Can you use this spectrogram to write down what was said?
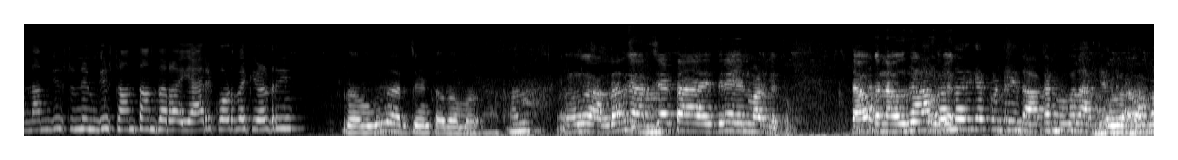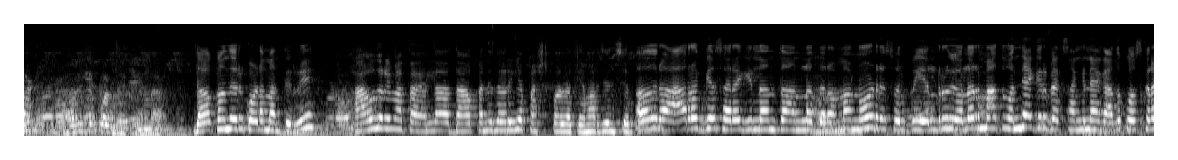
ನಮ್ಗಿಷ್ಟು ನಿಮ್ಗಿಷ್ಟು ಅಂತ ಅಂತಾರ. ಯಾರಿಗೆ ಕೊಡ್ಬೇಕು ಹೇಳ್ರಿ? ನಮಗೂ ಅರ್ಜೆಂಟ್ ಅದಮ್ಮ ಎಲ್ಲರಿಗೂ ಅರ್ಜೆಂಟ್ ಇದ್ರೆ ಏನು ಮಾಡಬೇಕು? ದವಾಖಾನ್ದವ್ರಿಗೆ ಕೊಡಮಂತೀರಿ ಹೌದ್ರಿ ಮತ್ತ ಎಲ್ಲ ದವಾಖಾನಿದವರಿಗೆ ಫಸ್ಟ್ ಕೊಡ್ಬೇಕು ಎಮರ್ಜೆನ್ಸಿ ಅವ್ರ ಆರೋಗ್ಯ ಸರಿಯಾಗಿಲ್ಲ ಅಂತ ಅನ್ಲತ್ತಾರಮ್ಮ? ನೋಡ್ರಿ ಸ್ವಲ್ಪ ಎಲ್ರು ಎಲ್ಲರ ಮಾತು ಒಂದೇ ಆಗಿರ್ಬೇಕು ಸಂಘನ್ಯಾಗ. ಅದಕ್ಕೋಸ್ಕರ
